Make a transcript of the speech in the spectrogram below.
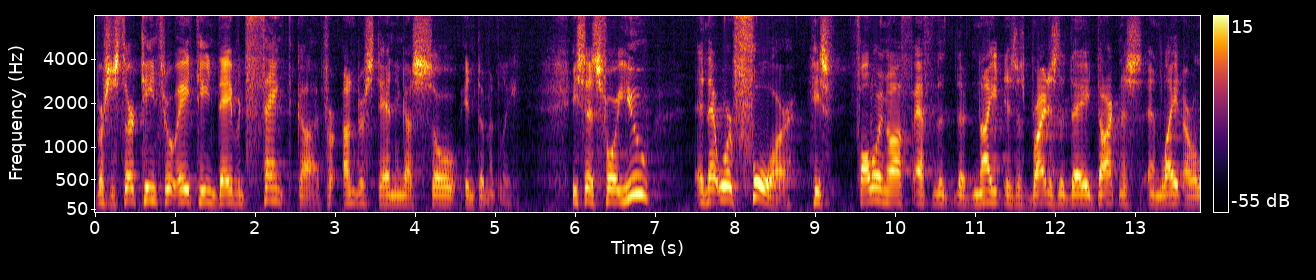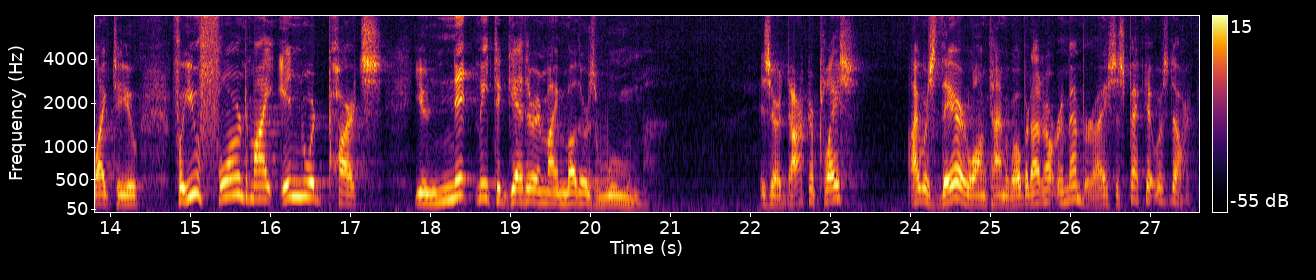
Verses 13 through 18, David thanked God for understanding us so intimately. He says, For you, and that word for, he's following off after the, the night is as bright as the day, darkness and light are alike to you. For you formed my inward parts, you knit me together in my mother's womb. Is there a darker place? I was there a long time ago, but I don't remember. I suspect it was dark.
